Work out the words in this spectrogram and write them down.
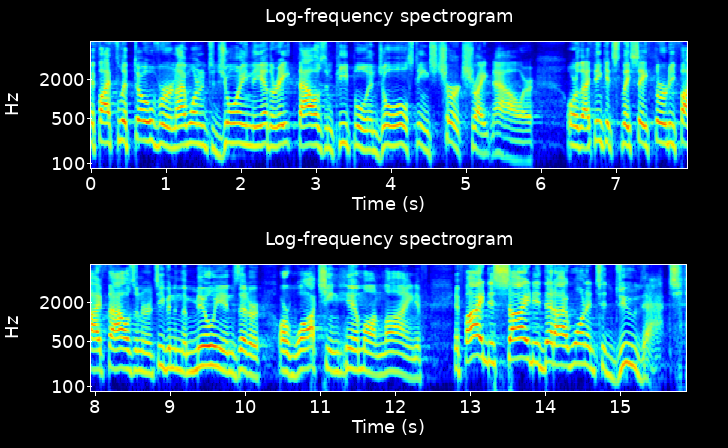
If I flipped over and I wanted to join the other 8,000 people in Joel Osteen's church right now, or or I think it's, they say 35,000 or it's even in the millions that are, are watching him online. If, if I decided that I wanted to do that,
